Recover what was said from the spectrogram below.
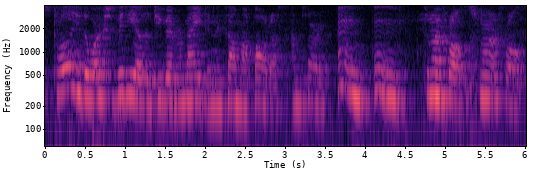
Probably the worst video that you've ever made, and it's all my fault. I'm sorry. Mm-mm, mm-mm. It's my fault. It's not your fault.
